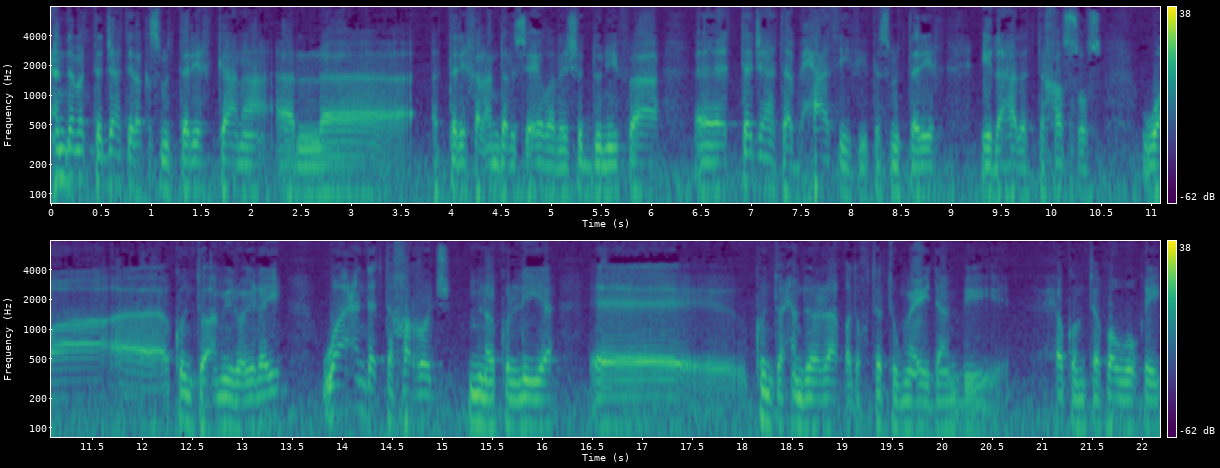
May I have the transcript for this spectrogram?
عندما اتجهت إلى قسم التاريخ كان التاريخ الأندلسي أيضا يشدني فاتجهت أبحاثي في قسم التاريخ إلى هذا التخصص وكنت أميل إليه. وعند التخرج من الكلية كنت الحمد لله قد اخترت معيدا بحكم تفوقي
